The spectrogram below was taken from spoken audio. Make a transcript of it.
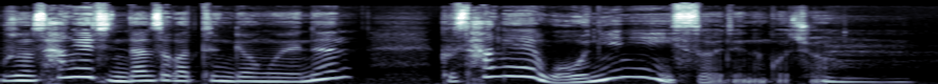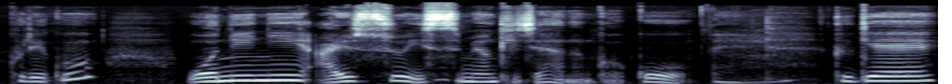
우선 상해 진단서 같은 경우에는 그 상해의 원인이 있어야 되는 거죠. 음, 그리고 원인이 알 수 있으면 기재하는 거고 네. 그게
